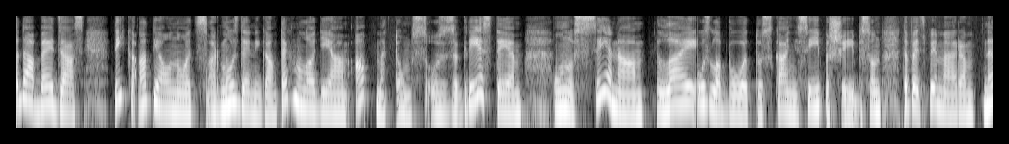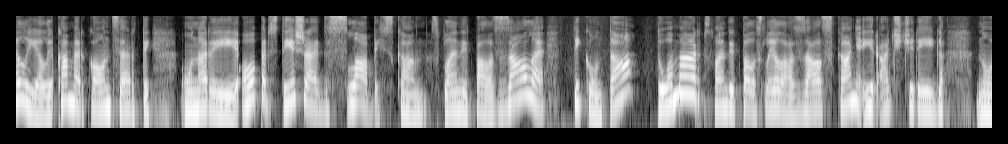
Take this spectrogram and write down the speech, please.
gadā beidzās, tika atjaunots ar mūsdienīgām tehnoloģijām apmetums uz griestiem un uz sienām, lai uzlabotu skaņas īpašības. Un tāpēc, piemēram, nelieli kameru koncerti un arī operas tiešraides labi skan Splendid Palace zālē, tik un tā Tomēr Splendid Palace lielās zāles skaņa ir atšķirīga no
